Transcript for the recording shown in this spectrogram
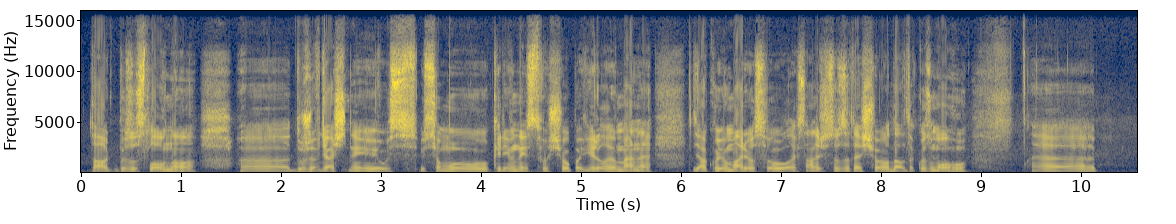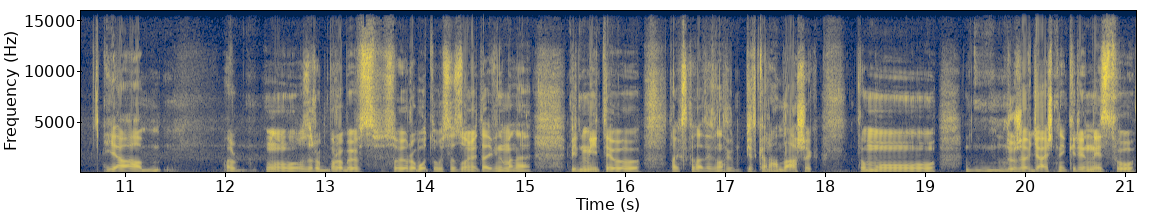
Так, безусловно, е, дуже вдячний усьому керівництву, що повірили в мене. Дякую Маріусу Олександровичу за те, що дав таку змогу. Е, Я ну, робив свою роботу у сезоні, та він мене підмітив, так сказати, під карандашик. Тому дуже вдячний керівництву.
